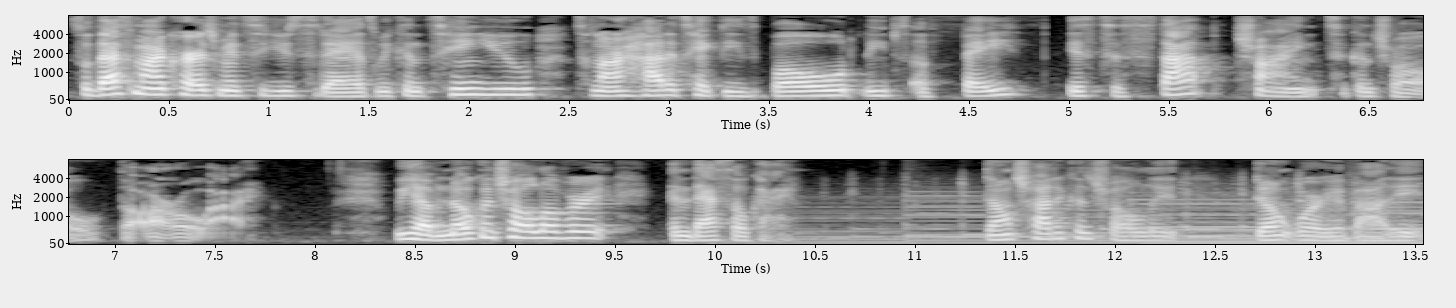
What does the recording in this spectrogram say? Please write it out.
So that's my encouragement to you today as we continue to learn how to take these bold leaps of faith is to stop trying to control the ROI. We have no control over it, and that's okay. Don't try to control it. Don't worry about it.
